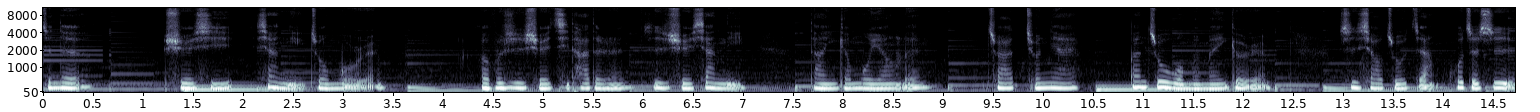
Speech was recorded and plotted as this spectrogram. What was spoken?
真的学习像你做牧人，而不是学其他的人，是学像你当一个牧羊人。抓求你来帮助我们每一个人，是小组长或者是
